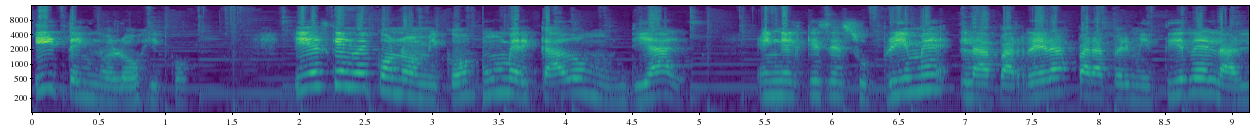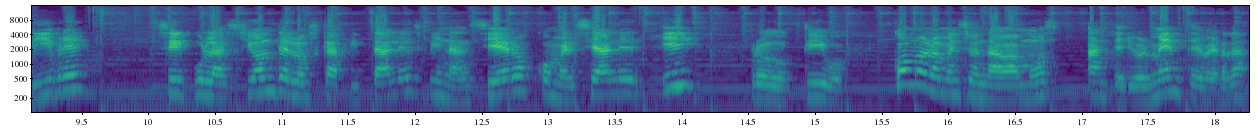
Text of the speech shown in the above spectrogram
y tecnológico. Y es que en lo económico, un mercado mundial en el que se suprime las barreras para permitirle la libre circulación de los capitales financieros, comerciales y productivos. Como lo mencionábamos anteriormente, ¿verdad?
